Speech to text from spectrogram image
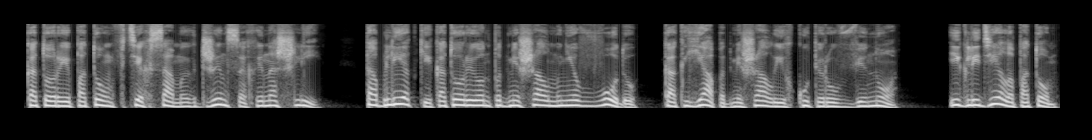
которые потом в тех самых джинсах и нашли. Таблетки, которые он подмешал мне в воду, как я подмешала их Куперу в вино. И глядела потом,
